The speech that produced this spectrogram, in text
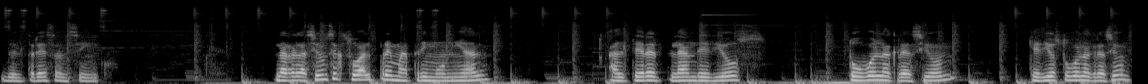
del 3 al 5. La relación sexual prematrimonial altera el plan de Dios tuvo en la creación, que Dios tuvo en la creación.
